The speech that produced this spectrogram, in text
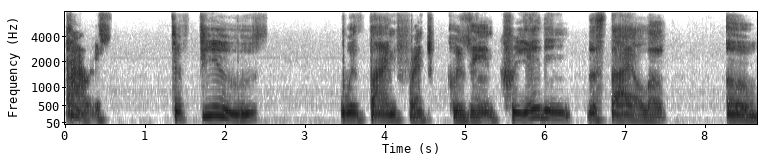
Paris to fuse with fine French cuisine, creating the style of of,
